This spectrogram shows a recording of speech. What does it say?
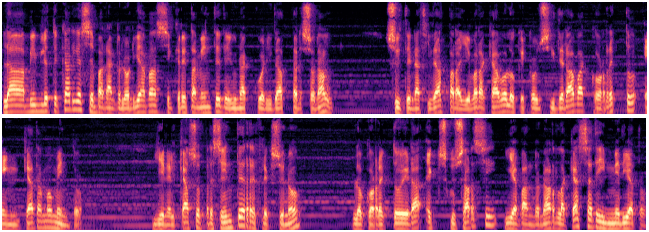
La bibliotecaria se vanagloriaba secretamente de una cualidad personal, su tenacidad para llevar a cabo lo que consideraba correcto en cada momento. Y en el caso presente reflexionó, lo correcto era excusarse y abandonar la casa de inmediato.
